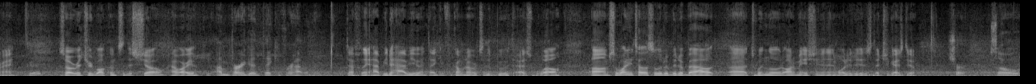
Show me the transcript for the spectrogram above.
right? Good. So, Richard, welcome to the show. How are you? I'm very good. Thank you for having me. Definitely happy to have you, and thank you for coming over to the booth as well. Um, so, why don't you tell us a little bit about uh, Twinlode Automation and what it is that you guys do? Sure. So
